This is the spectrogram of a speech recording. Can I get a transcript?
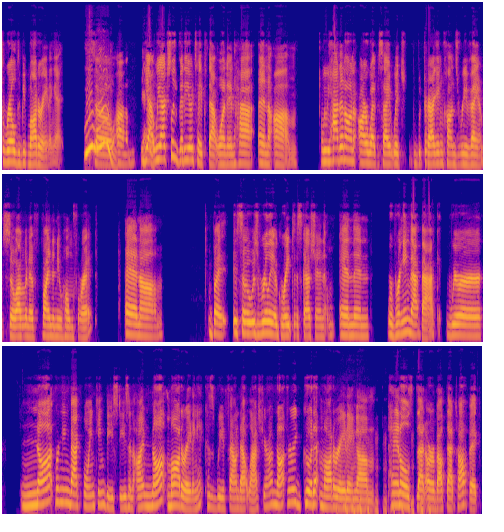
thrilled to be moderating it. So um Yeah. yeah. we actually videotaped that one and had and um we had it on our website which Dragon Con's revamped. So I'm going to find a new home for it. And um but so it was really a great discussion and then we're bringing that back. We're not bringing back Boinking Beasties and I'm not moderating it cuz we found out last year I'm not very good at moderating um panels that are about that topic.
